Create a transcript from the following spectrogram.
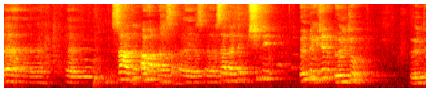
e, e, sağdı ama e, e, sağdaydı. Şimdi ölmek üzere öldü. Öldü.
